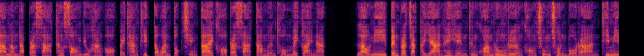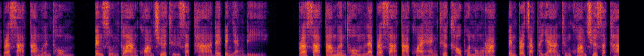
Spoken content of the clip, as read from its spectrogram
ตามลำดับปราสาททั้งสองอยู่ห่างออกไปทางทิศตะวันตกเฉียงใต้ขอปราสาทตาเมือนทมไม่ไกลนัก เหล่านี้เป็นประจักษ์พยานให้เห็นถึงความรุ่งเรืองของชุมชนโบราณที่มีปราสาทตาเมือนทม เป็นศูนย์กลางความเชื่อถือศรัทธาได้เป็นอย่างดีปราสาทตาเมือนทมและปราสาทตาควายแห่งเทือกเขาพลมงรัก เป็นประจักษ์พยานถึงความเชื่อศรัทธา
